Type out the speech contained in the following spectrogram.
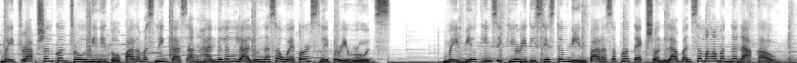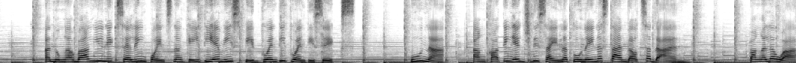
May traction control din ito para mas ligtas ang handling lalo na sa wet or slippery roads. May built-in security system din para sa protection laban sa mga magnanakaw. Ano nga ba ang unique selling points ng KTM e-Speed 2026? Una, ang cutting-edge design na tunay na standout sa daan. Pangalawa,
